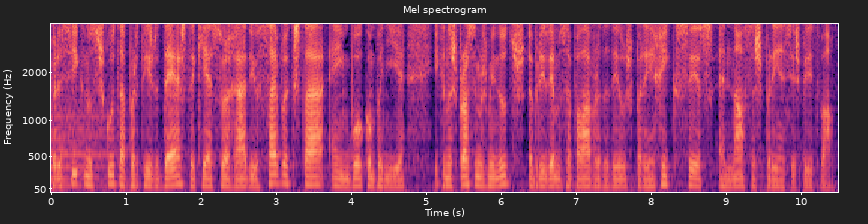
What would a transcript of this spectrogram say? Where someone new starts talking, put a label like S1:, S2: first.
S1: Para si que nos escuta a partir desta que é a sua rádio, saiba que está em boa companhia e que nos próximos minutos abriremos a palavra de Deus para enriquecer a nossa experiência espiritual.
